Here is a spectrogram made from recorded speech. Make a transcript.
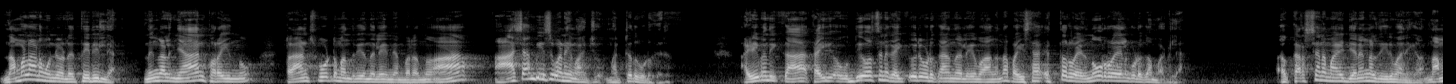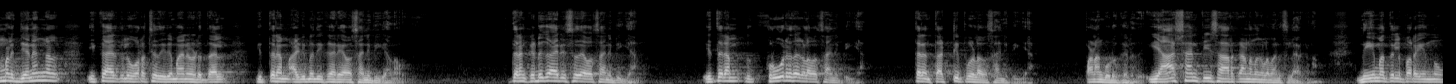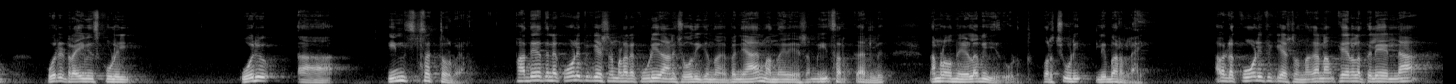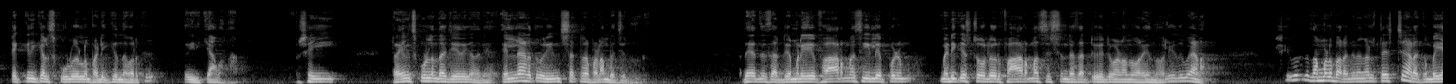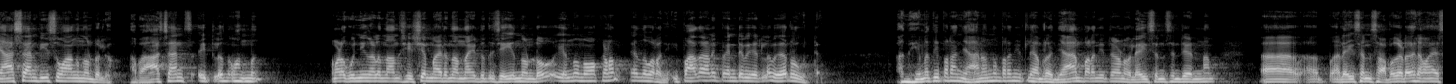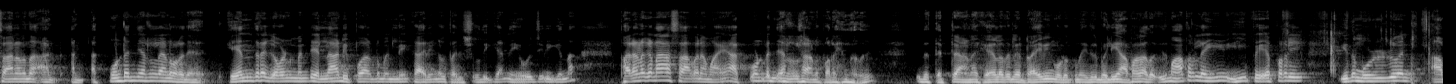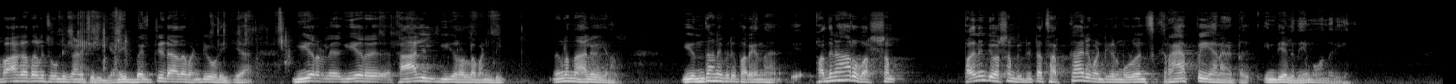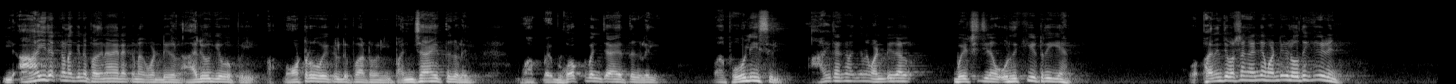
നമ്മളാണ് മുന്നോട്ട് തരില്ല. നിങ്ങൾ ഞാൻ പറയുന്നു ട്രാൻസ്പോർട്ട് മന്ത്രി എന്ന നിലയിൽ ഞാൻ പറയുന്നു ആ ആശാം ഫീസ് വേണമെങ്കിൽ വാങ്ങിച്ചു. മറ്റത് കൊടുക്കരുത്. അഴിമതി കൈ ഉദ്യോഗസ്ഥന് കൈക്കൂലി കൊടുക്കാമെന്ന നിലയിൽ വാങ്ങുന്ന പൈസ എത്ര രൂപയായാലും നൂറ് രൂപയാലും കൊടുക്കാൻ പാടില്ല. കർശനമായി ജനങ്ങൾ തീരുമാനിക്കണം. നമ്മൾ ജനങ്ങൾ ഇക്കാര്യത്തിൽ ഉറച്ച തീരുമാനമെടുത്താൽ ഇത്തരം അഴിമതിക്കാരെ അവസാനിപ്പിക്കാം നമുക്ക്. ഇത്തരം കെടുകാര്യസ്ഥത അവസാനിപ്പിക്കാം. ഇത്തരം ക്രൂരതകൾ അവസാനിപ്പിക്കാം. ഇത്തരം തട്ടിപ്പുകൾ അവസാനിപ്പിക്കാം. പണം കൊടുക്കരുത്. ഈ ആശാൻ ഫീസ് ആർക്കാണെന്ന് നിങ്ങൾ മനസ്സിലാക്കണം. നിയമത്തിൽ പറയുന്നു ഒരു ഡ്രൈവിംഗ് സ്കൂളിൽ ഒരു ഇൻസ്ട്രക്ടർ വേണം. അപ്പോൾ അദ്ദേഹത്തിന്റെ ക്വാളിഫിക്കേഷൻ വളരെ കൂടിയതാണ് ചോദിക്കുന്നത്. ഇപ്പം ഞാൻ വന്നതിന് ശേഷം ഈ സർക്കാരിൽ നമ്മളൊന്ന് ഇളവ് ചെയ്ത് കൊടുത്തു. കുറച്ചുകൂടി ലിബറലായി. അവരുടെ ക്വാളിഫിക്കേഷൻ ഒന്ന് കാരണം കേരളത്തിലെ എല്ലാ ടെക്നിക്കൽ സ്കൂളുകളും പഠിക്കുന്നവർക്ക് ഇരിക്കാമെന്നാണ് പക്ഷേ ഈ ഡ്രൈവിംഗ് സ്കൂളിൽ എന്താ ചെയ്തിരിക്കുന്നത്? എല്ലായിടത്തും ഒരു ഇൻസ്ട്രക്ടറെ പടം വെച്ചിട്ടുണ്ട്. അദ്ദേഹത്തിന്റെ സർട്ടിഫിക്കറ്റ് നമ്മൾ ഈ ഫാർമസിയിൽ എപ്പോഴും മെഡിക്കൽ സ്റ്റോറിൽ ഒരു ഫാർമസിസ്റ്റിന്റെ സർട്ടിഫിക്കറ്റ് വേണമെന്ന് പറയുന്ന പോലെ ഇത് വേണം. പക്ഷേ ഇവർക്ക് നമ്മൾ പറഞ്ഞു നിങ്ങൾ ടെസ്റ്റ് നടക്കുമ്പോൾ ഈ ആശാൻ ഫീസ് വാങ്ങുന്നുണ്ടല്ലോ. അപ്പോൾ ആശാൻ സൈറ്റിലൊന്ന് വന്ന് നമ്മുടെ കുഞ്ഞുങ്ങൾ നന്ന ശിഷ്യന്മാർ നന്നായിട്ട് ഇത് ചെയ്യുന്നുണ്ടോ എന്ന് നോക്കണം എന്ന് പറഞ്ഞു. ഇപ്പോൾ അതാണ് ഇപ്പോൾ എന്റെ പേരിലെ വേറൊരു കുറ്റം. അത് നിയമത്തിൽ പറഞ്ഞാൽ ഞാനൊന്നും പറഞ്ഞിട്ടില്ല. ഞാൻ പറഞ്ഞു ഞാൻ പറഞ്ഞിട്ടാണോ ലൈസൻസിന്റെ എണ്ണം ലൈസൻസ് അപകടകരമായ സാധനമെന്ന് അക്കൗണ്ടന്റ് ജനറലാണ് പറഞ്ഞത്. കേന്ദ്ര ഗവൺമെന്റ് എല്ലാ ഡിപ്പാർട്ട്മെന്റിലെയും കാര്യങ്ങൾ പരിശോധിക്കാൻ നിയോഗിച്ചിരിക്കുന്ന ഭരണഘടനാ സ്ഥാപനമായ അക്കൗണ്ടന്റ് ജനറലാണ് പറയുന്നത്. ഇത് തെറ്റാണ്. കേരളത്തിലെ ഡ്രൈവിംഗ് കൊടുക്കുന്ന ഇതിൽ വലിയ അപകടം ഇത് മാത്രമല്ല ഈ ഈ പേപ്പറിൽ ഇത് മുഴുവൻ അപാകതകൾ ചൂണ്ടിക്കാണിച്ചിരിക്കുകയാണ്. ഈ ബെൽറ്റ് ഇടാതെ വണ്ടി ഓടിക്കുക ഗിയറിൽ ഗിയർ കാലിൽ ഗിയറുള്ള വണ്ടി. നിങ്ങളൊന്ന് ആലോചിക്കണം. എന്താണ് ഇവർ പറയുന്നത്? പതിനാറ് വർഷം പതിനഞ്ച് വർഷം പിന്നിട്ട സർക്കാർ വണ്ടികൾ മുഴുവൻ സ്ക്രാപ്പ് ചെയ്യാനായിട്ട് ഇന്ത്യയിൽ നിയമം വന്നിരിക്കുന്നു. ആയിരക്കണക്കിന് പതിനായിരക്കണക്കിന് വണ്ടികൾ ആരോഗ്യവകുപ്പിൽ മോട്ടോർ വെഹിക്കിൾ ഡിപ്പാർട്ട്മെന്റിൽ പഞ്ചായത്തുകളിൽ ബ്ലോക്ക് പഞ്ചായത്തുകളിൽ പോലീസിൽ ആയിരക്കണക്കിന് വണ്ടികൾ ഉപേക്ഷിച്ച് ഒതുക്കിയിട്ടിരിക്കുകയാണ്. പതിനഞ്ച് വർഷം കഴിഞ്ഞ വണ്ടികൾ ഒതുക്കി കഴിഞ്ഞു.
